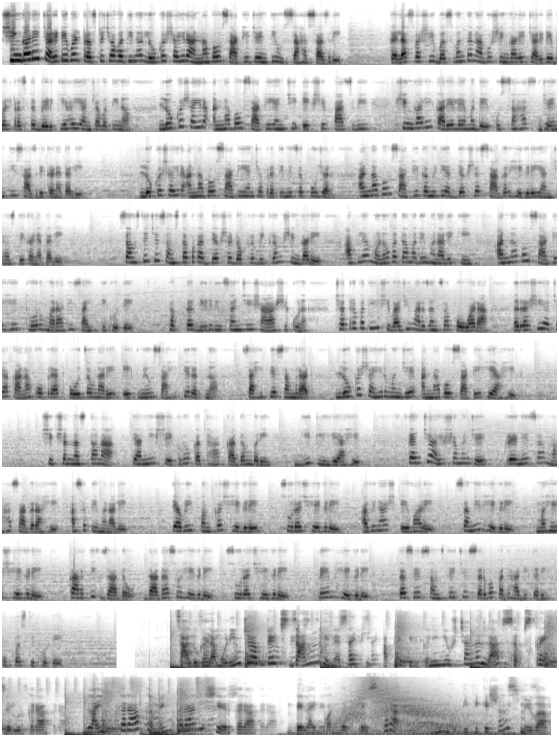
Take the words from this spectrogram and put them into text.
शिंगाडे charitable ट्रस्टच्या वतीनं लोकशाहीर अण्णाभाऊ साठे जयंती उत्साहात साजरी. कैलासवाशी बसवंत नागू शिंगाडे चॅरिटेबल ट्रस्ट बेडकिहाळ यांच्या वतीनं लोकशाहीर अण्णाभाऊ साठे यांची एकशे पाचवी शिंगाडे कार्यालयामध्ये उत्साहात जयंती साजरी करण्यात आली. लोकशाहीर अण्णाभाऊ साठे यांच्या प्रतिमेचं पूजन अण्णाभाऊ साठे कमिटी अध्यक्ष सागर हेगडे यांच्या हस्ते करण्यात आले. संस्थेचे संस्थापक अध्यक्ष डॉक्टर विक्रम शिंगाडे आपल्या मनोगतामध्ये म्हणाले की अण्णाभाऊ साठे हे थोर मराठी साहित्यिक होते. फक्त दीड दिवसांची शाळा शिकून छत्रपती शिवाजी महाराजांचा पोवाडा रशियाच्या कानाकोपऱ्यात पोहोचवणारे एकमेव साहित्यरत्न साहित्य सम्राट लोकशाहीर म्हणजे अण्णाभाऊ साठे हे आहेत. शिक्षण नसताना त्यांनी शेकडो कथा कादंबरी गीत लिहिले आहेत. त्यांचे आयुष्य म्हणजे प्रेरणेचा महासागर आहे असं ते म्हणाले. त्यावेळी पंकज हेगडे सूरज हेगडे अविनाश एवाळे समीर हेगडे महेश हेगडे कार्तिक जाधव दादासो हेगडे सूरज हेगडे प्रेम हेगडे तसेच संस्थेचे सर्व पदाधिकारी उपस्थित होते. चालू घडामोडींचे अपडेट्स जाणून घेण्यासाठी आपल्या हिरकणी न्यूज चॅनलला सबस्क्राईब जरूर करा. लाईक करा कमेंट करा आणि शेअर करा. बेल आयकॉनवर प्रेस करा आणि नोटिफिकेशन्स मिळवा.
